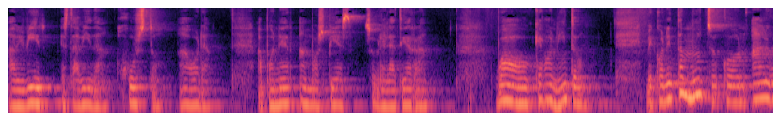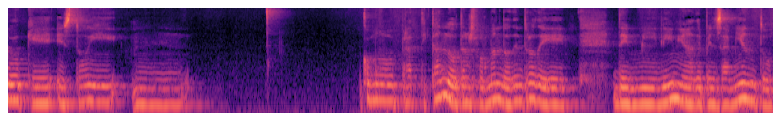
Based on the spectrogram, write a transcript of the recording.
a vivir esta vida justo ahora, a poner ambos pies sobre la tierra. ¡Wow! ¡Qué bonito! Me conecta mucho con algo que estoy mm, como practicando, transformando dentro de de mi línea de pensamiento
